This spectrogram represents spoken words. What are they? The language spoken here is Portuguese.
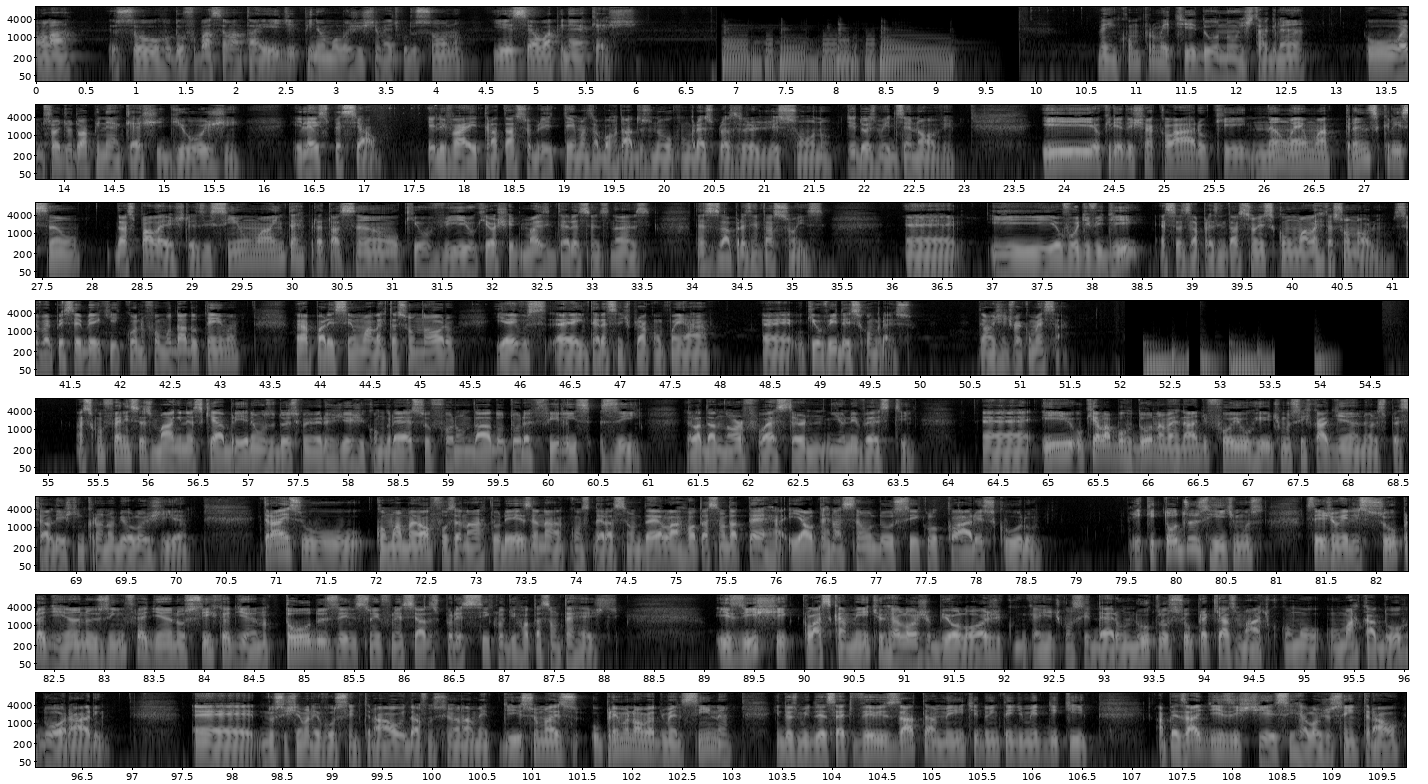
Olá, eu sou Rodolfo Bacelar Taide, pneumologista e médico do sono, e esse é o Apnea Cast. Bem, como prometido no Instagram, o episódio do Apnea Cast de hoje, ele é especial. Ele vai tratar sobre temas abordados no Congresso Brasileiro de Sono de 2019. E eu queria deixar claro que não é uma transcrição das palestras, e sim uma interpretação, o que eu vi, o que eu achei de mais interessante nas, nessas apresentações. É, e eu vou dividir essas apresentações com um alerta sonoro. Você vai perceber que quando for mudado o tema, vai aparecer um alerta sonoro, e aí você, é interessante para acompanhar é, o que eu vi desse congresso. Então a gente vai começar. As conferências magnas que abriram os dois primeiros dias de congresso foram da doutora Phyllis Z, ela é da Northwestern University. É, e o que ela abordou, na verdade, foi o ritmo circadiano, ela é especialista em cronobiologia. Traz o, como a maior força da natureza, na consideração dela, a rotação da Terra e a alternação do ciclo claro-escuro e que todos os ritmos, sejam eles supradianos, infradiano ou circadiano, todos eles são influenciados por esse ciclo de rotação terrestre. Existe classicamente o relógio biológico, que a gente considera o núcleo supraquiasmático como o marcador do horário é, no sistema nervoso central e da funcionamento disso, mas o Prêmio Nobel de Medicina em 2017 veio exatamente do entendimento de que Apesar de existir esse relógio central,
